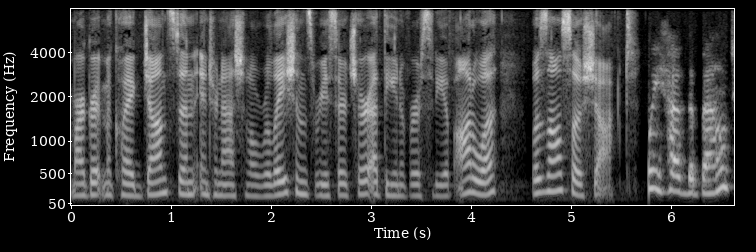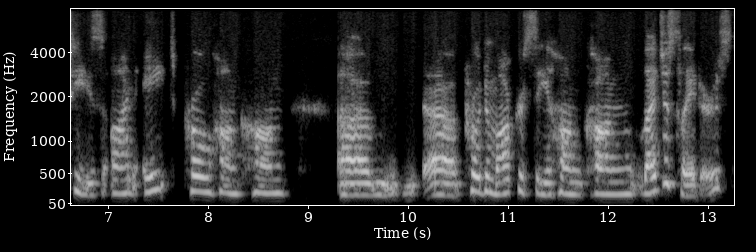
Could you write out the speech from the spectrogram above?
Margaret McCuaig-Johnston, international relations researcher at the University of Ottawa, was also shocked. We had the bounties on eight pro Hong Kong, um, uh, pro democracy Hong Kong legislators.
